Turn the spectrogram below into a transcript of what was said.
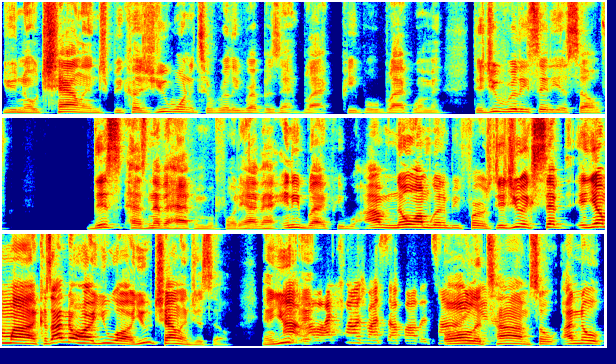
you know, challenge because you wanted to really represent black people, black women? Did you really say to yourself, this has never happened before. They haven't had any black people. I know I'm going to be first. Did you accept in your mind? Because I know how you are. You challenge yourself, and you I, oh, I challenge myself all the time all the time. So I know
